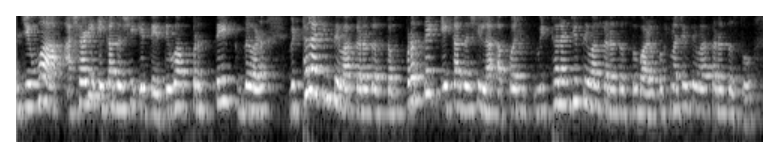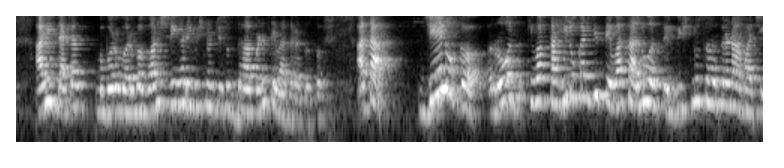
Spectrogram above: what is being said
जेव्हा आषाढी एकादशी येते तेव्हा प्रत्येक जण विठ्ठलाची सेवा करत असतं. प्रत्येक एकादशीला आपण विठ्ठलाची सेवा करत असतो बाळकृष्णाची सेवा करत असतो आणि त्याच्या बरोबर भगवान श्री हरी विष्णूची सुद्धा आपण सेवा करत असतो. आता जे लोक रोज किंवा काही लोकांची सेवा चालू असेल विष्णू सहस्रनामाची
